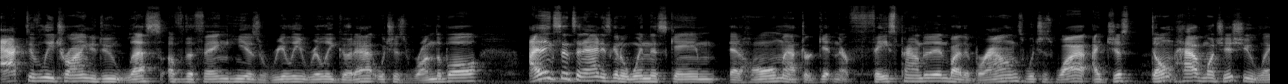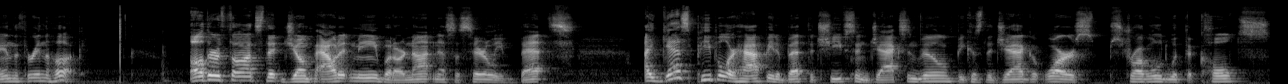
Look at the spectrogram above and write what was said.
actively trying to do less of the thing he is really, really good at, which is run the ball. I think Cincinnati's going to win this game at home after getting their face pounded in by the Browns, which is why I just don't have much issue laying the three in the hook. Other thoughts that jump out at me but are not necessarily bets. I guess people are happy to bet the Chiefs in Jacksonville because the Jaguars struggled with the Colts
